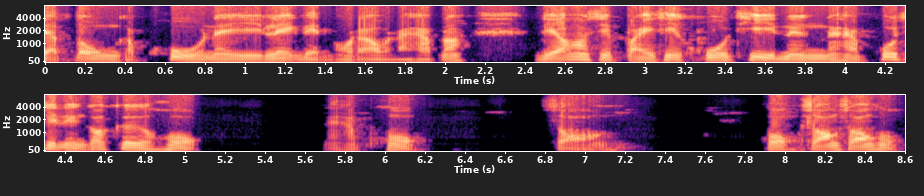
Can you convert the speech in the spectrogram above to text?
จะตรงกับคู่ในเลขเด่นของเรานะครับเนาะเดี๋ยวเราจะไปที่คู่ที่หนึ่งนะครับ คู่ที่หนึ่งก็คือหกนะครับหกสองหกสองสองหก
